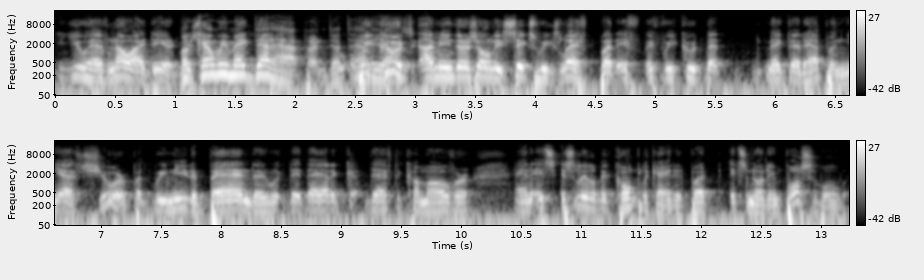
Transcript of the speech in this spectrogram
you have no idea. But Just- can we make that happen? That we could. I mean, there's only six weeks left, but if, if we could bet, make that happen, yeah, sure. But we need a band, they they, had to, they have to come over, and it's it's a little bit complicated, but it's not impossible.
